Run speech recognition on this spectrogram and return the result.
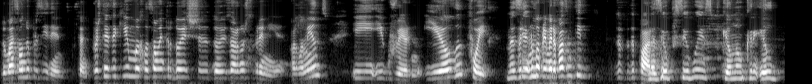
De uma ação do Presidente. Portanto, depois tens aqui uma relação entre dois, dois órgãos de soberania, Parlamento e, e Governo. E ele foi, Mas é- numa primeira fase, metido de, de parte. Mas eu percebo isso, porque ele não queria. Ele,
